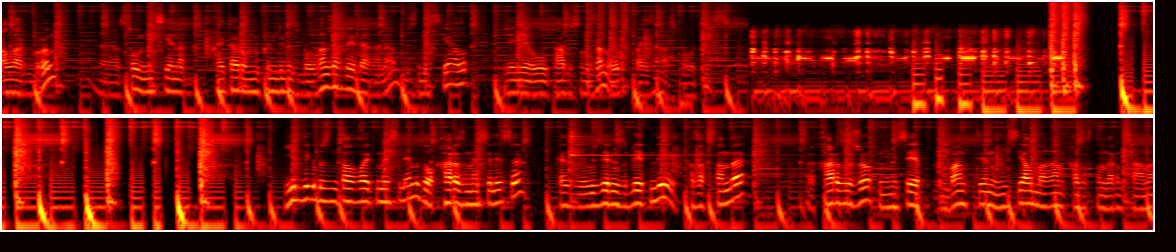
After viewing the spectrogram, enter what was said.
алар бұрын ә, сол несиені қайтару мүмкіндігіңіз болған жағдайда ғана біз несие алып және ол табысыңыздан 30 пайыздан аспауы тиіс. Ендігі біздің талқылайтын мәселеміз ол қарыз мәселесі. Қазір өздеріңіз білетіндей қазақстанда қарызы жоқ немесе банктен несие алмаған қазақстандардың саны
